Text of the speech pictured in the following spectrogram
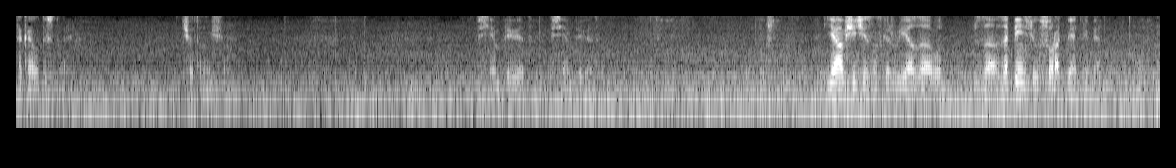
Такая вот история. Что там еще? Всем привет. Всем привет. Так что я вообще честно скажу, я за вот за, за пенсию в 45, ребят. Вот. Ну.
